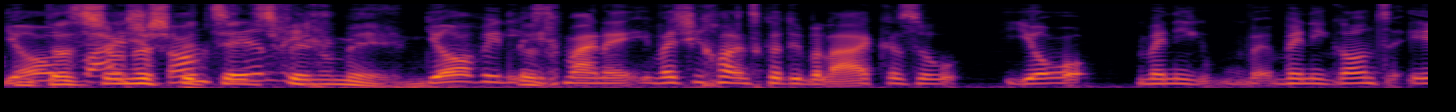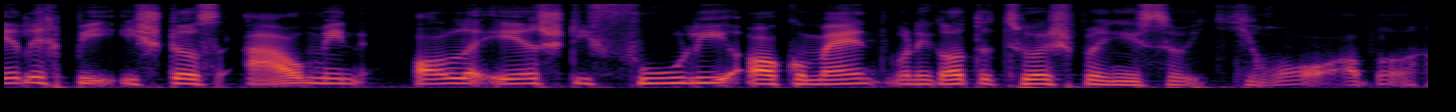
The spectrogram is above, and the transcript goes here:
Und das ist schon ein spezielles Phänomen. Ja, weil das, ich meine, weißt, ich kann jetzt gerade überlegen, so, ja, wenn ich, wenn ich ganz ehrlich bin, ist das auch mein allererste faule coole Argument, wo ich gerade dazu springe, ist so, ja, aber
